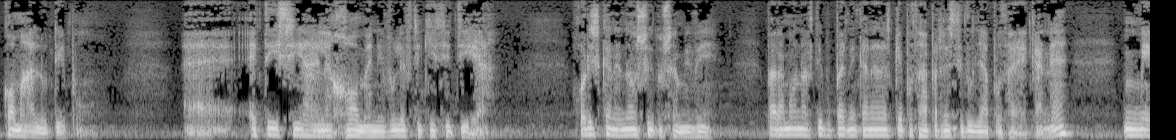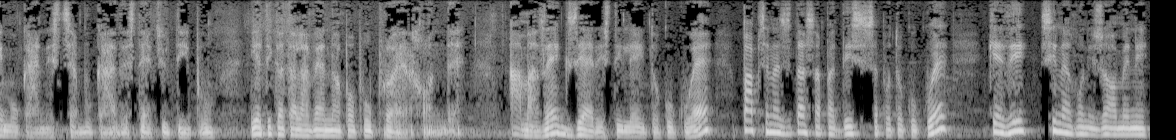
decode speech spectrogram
Κόμμα άλλου τύπου ε, ετήσια ελεγχόμενη βουλευτική θητεία. Χωρίς κανενός είδους αμοιβή. Παρά μόνο αυτή που παίρνει κανένας και που θα έπαιρνε στη δουλειά που θα έκανε. Μη μου κάνεις τσαμπουκάδες τέτοιου τύπου γιατί καταλαβαίνω από πού προέρχονται. Άμα δεν ξέρεις τι λέει το κουκουέ πάψε να ζητάς απαντήσεις από το κουκουέ και δει συναγωνιζόμενοι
